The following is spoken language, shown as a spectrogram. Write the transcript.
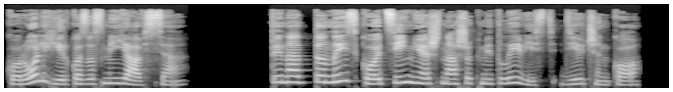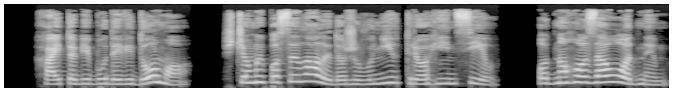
Король гірко засміявся. Ти надто низько оцінюєш нашу кмітливість, дівчинко. Хай тобі буде відомо, що ми посилали до жовунів трьох гінців одного за одним,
